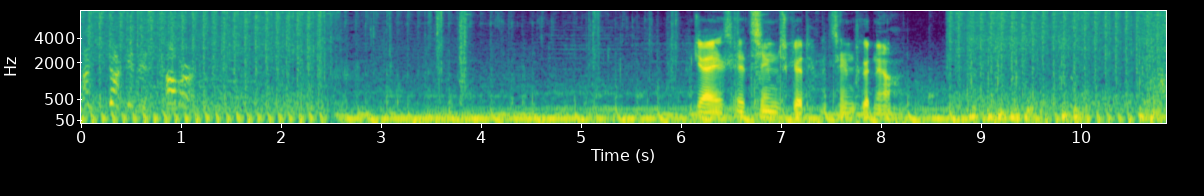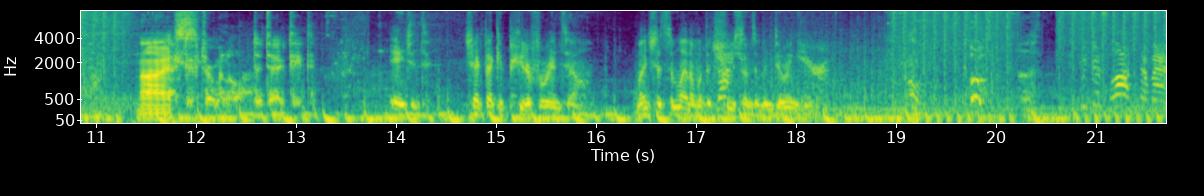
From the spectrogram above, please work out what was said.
I'm stuck in this cover! Guys, it seems good. It seems good now. Nice. Active terminal detected. Agent, check that computer for intel. Might shed some light on what the True Sons have been doing here. We just lost a man!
